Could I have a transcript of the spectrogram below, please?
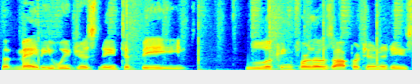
But maybe we just need to be looking for those opportunities,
